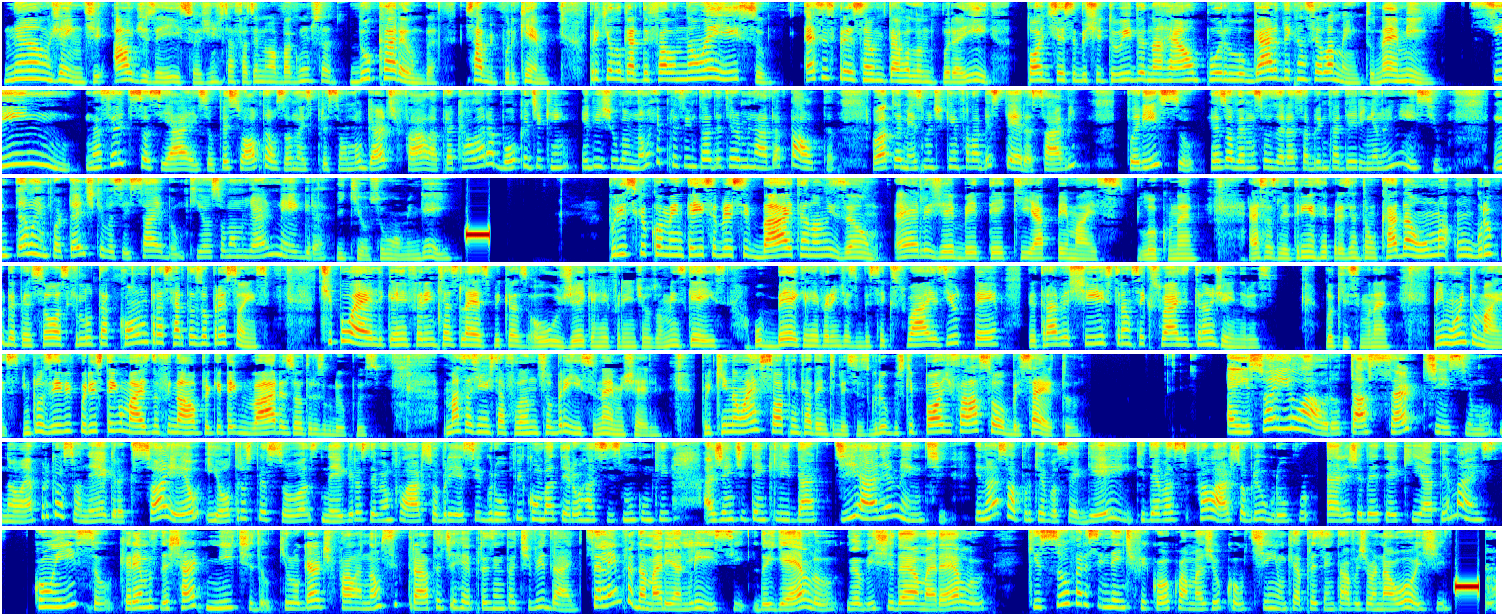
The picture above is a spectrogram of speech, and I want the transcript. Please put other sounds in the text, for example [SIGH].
Não, gente, ao dizer isso, a gente tá fazendo uma bagunça do caramba. Sabe por quê? Porque lugar de fala não é isso. Essa expressão que tá rolando por aí pode ser substituída, na real, por lugar de cancelamento, né, Mi? Sim! Nas redes sociais, o pessoal tá usando a expressão lugar de fala para calar a boca de quem eles julgam não representar determinada pauta, ou até mesmo de quem fala besteira, sabe? Por isso, resolvemos fazer essa brincadeirinha no início. Então é importante que vocês saibam que eu sou uma mulher negra. E que eu sou um homem gay. Por isso que eu comentei sobre esse baita nomezão, LGBTQIAP+. Louco, né? Essas letrinhas representam cada uma um grupo de pessoas que luta contra certas opressões. Tipo L, que é referente às lésbicas, ou o G, que é referente aos homens gays, o B, que é referente aos bissexuais, e o T, de travestis, transexuais e transgêneros. Louquíssimo, né? Tem muito mais. Inclusive, por isso tem o mais no final, porque tem vários outros grupos. Mas a gente tá falando sobre isso, né, Michelle? Porque não é só quem tá dentro desses grupos que pode falar sobre, certo? É isso aí, Lauro, tá certíssimo. Não é porque eu sou negra que só eu e outras pessoas negras devem falar sobre esse grupo e combater o racismo com que a gente tem que lidar diariamente. E não é só porque você é gay que deva falar sobre o grupo LGBTQIAP+. Com isso, queremos deixar nítido que lugar de fala não se trata de representatividade. Você lembra da Maria Alice, do Yellow, Meu Vestido é Amarelo? que super se identificou com a Maju Coutinho, que apresentava o jornal hoje? É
